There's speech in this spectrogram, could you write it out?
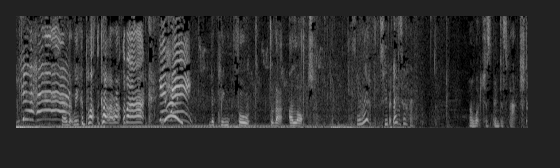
Yeah! So that we can park the car out the back. Yay! Looking forward to that a lot. So yeah, see you a bit later. My watch has been dispatched.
